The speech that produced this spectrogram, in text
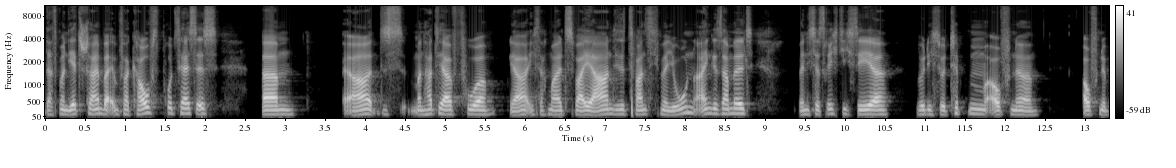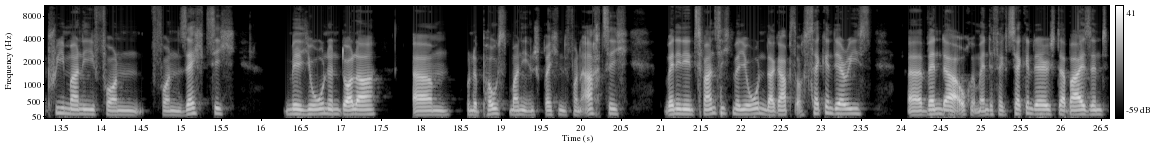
dass man jetzt scheinbar im Verkaufsprozess ist. Ähm, ja, das, man hat ja vor, ja, ich sag mal, zwei Jahren diese 20 Millionen eingesammelt. Wenn ich das richtig sehe, würde ich so tippen auf eine, auf eine Pre-Money von, von 60 Millionen Dollar ähm, und eine Post-Money entsprechend von 80. Wenn in den 20 Millionen, da gab es auch Secondaries, äh, wenn da auch im Endeffekt Secondaries dabei sind,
